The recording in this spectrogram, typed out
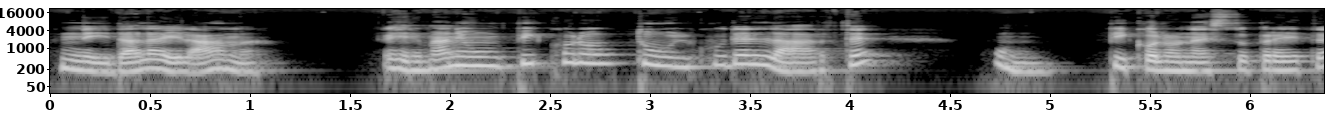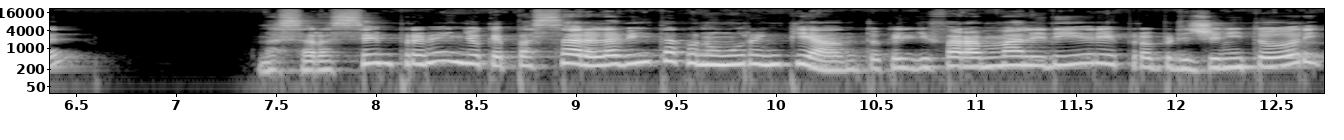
né Dalai Lama e rimane un piccolo tulku dell'arte, un piccolo onesto prete. Ma sarà sempre meglio che passare la vita con un rimpianto che gli farà maledire i propri genitori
